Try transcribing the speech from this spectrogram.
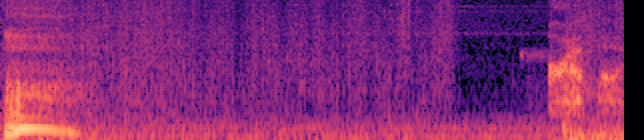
Where am I?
